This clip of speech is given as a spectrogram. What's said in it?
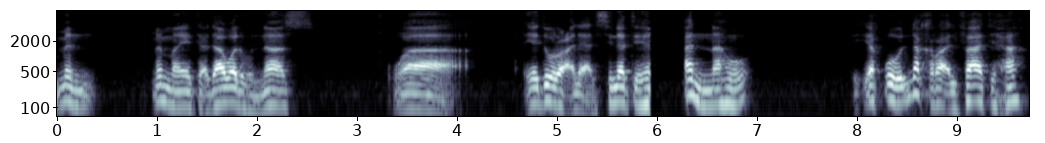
من مما يتداوله الناس ويدور على ألسنتهم أنه يقول نقرأ الفاتحة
